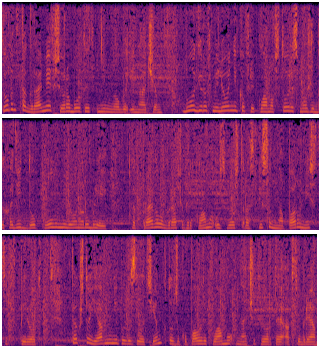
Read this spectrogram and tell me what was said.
то в Инстаграме все работает немного иначе. Блогеров-миллионников реклама в сторис может доходить до полумиллиона рублей. Как правило, график рекламы у звезд расписан на пару месяцев вперед. Так что явно не повезло тем, кто закупал рекламу на 4 октября.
